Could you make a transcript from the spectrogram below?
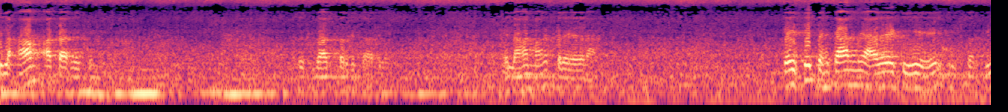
इल्हाम आता है इस बात पर विचार है इल्हाम माने प्रेरणा कैसे पहचान में आ गए कि ये ईश्वर की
